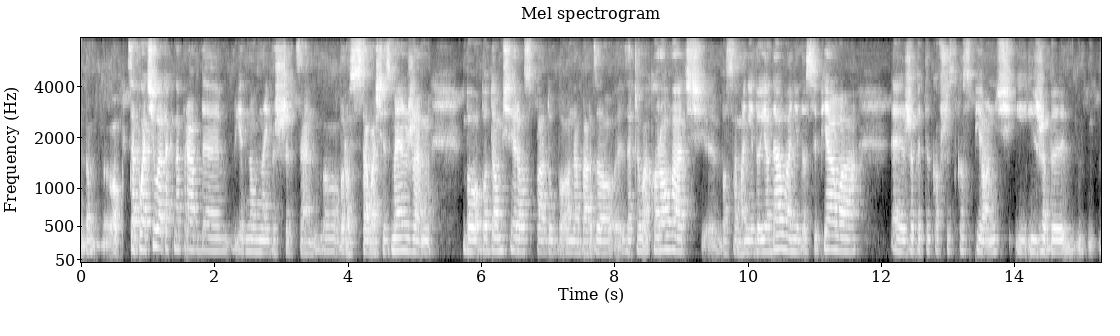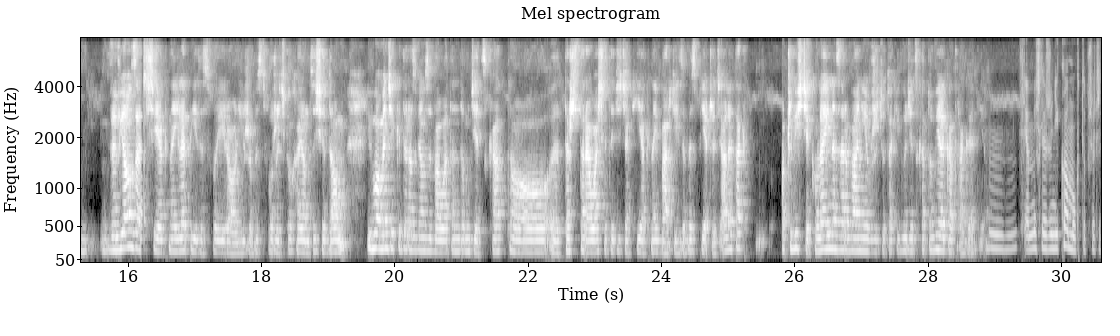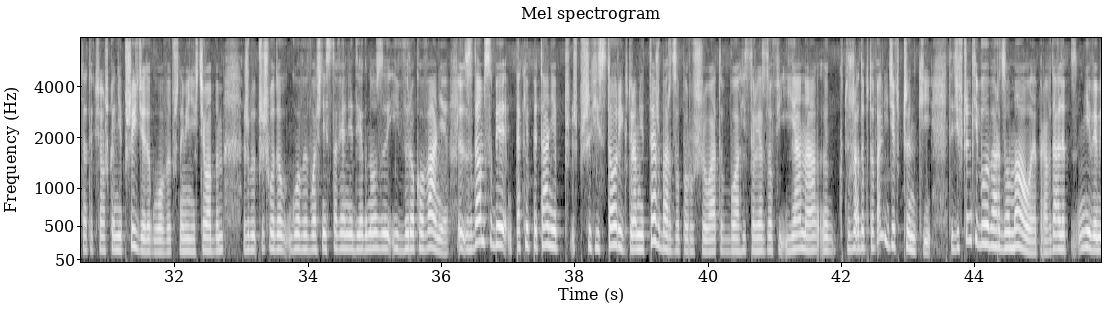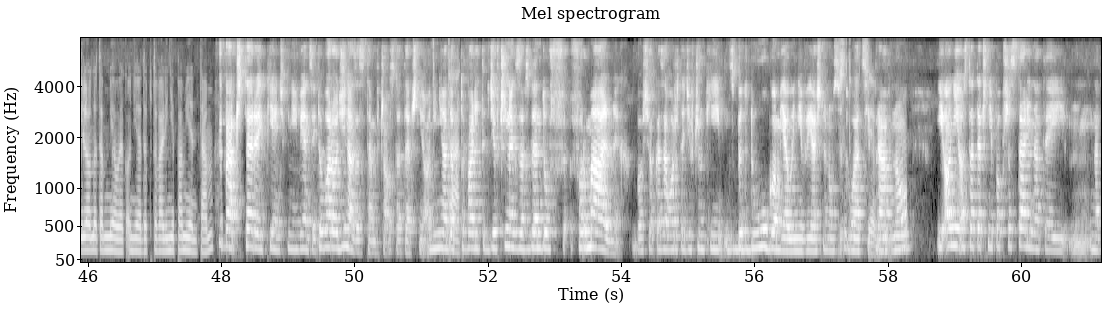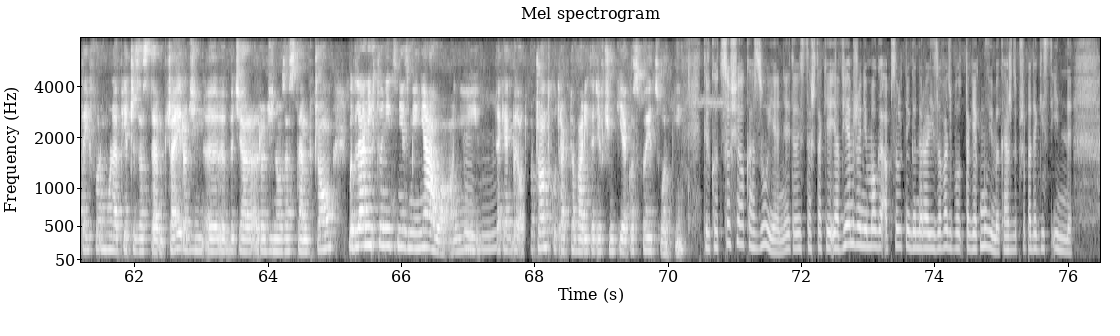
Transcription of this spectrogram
zapłaciła tak naprawdę jedną z najwyższych cen, bo, bo rozstała się z mężem, bo, bo dom się rozpadł, bo ona bardzo zaczęła chorować, bo sama nie dojadała, nie dosypiała żeby tylko wszystko spiąć i, i, żeby wywiązać się jak najlepiej ze swojej roli, żeby stworzyć kochający się dom. I w momencie, kiedy rozwiązywała ten dom dziecka, to e, też starała się te dzieciaki jak najbardziej zabezpieczyć. Ale tak Oczywiście kolejne zerwanie w życiu takiego dziecka to wielka tragedia. Mm-hmm. Ja myślę, że nikomu, kto przeczyta tę książkę, nie przyjdzie do głowy, przynajmniej nie chciałabym, żeby przyszło do głowy właśnie stawianie diagnozy i wyrokowanie. Zadałam sobie takie pytanie przy, przy historii, która mnie też bardzo poruszyła. To była historia Zofii i Jana, y, którzy adoptowali dziewczynki. Te dziewczynki były bardzo małe, prawda? Ale nie wiem, ile one tam miały, jak oni adoptowali, nie pamiętam. Chyba 4 i 5 mniej więcej. To była rodzina zastępcza ostatecznie. Oni nie tak. adoptowali tak. tych dziewczynek ze względów formalnych, bo się okazało, że te dziewczynki zbyt długo miały niewyjaśnioną sytuację, prawną. Mhm. I oni ostatecznie poprzestali na tej, na tej formule pieczy zastępczej, rodzin, y, bycia rodziną zastępczą, bo dla nich to nic nie zmieniało. Oni mm -hmm. tak jakby od początku traktowali te dziewczynki jako swoje córki. Tylko co się okazuje, nie? to jest też takie, ja wiem, że nie mogę absolutnie generalizować, bo tak jak mówimy, każdy przypadek jest inny,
